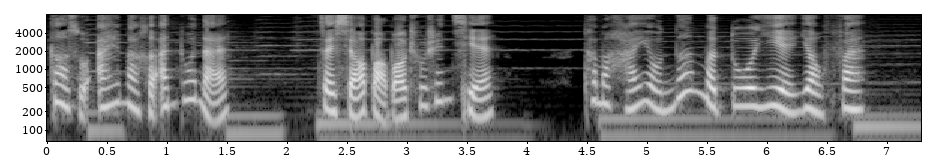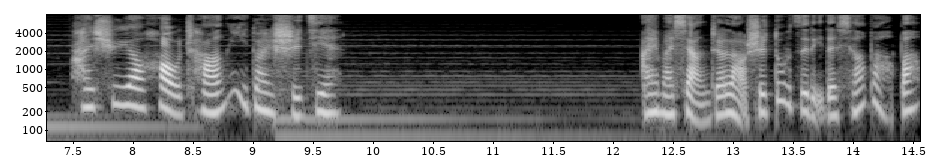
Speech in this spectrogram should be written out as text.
告诉艾玛和安多南，在小宝宝出生前，他们还有那么多页要翻，还需要好长一段时间。艾玛想着老师肚子里的小宝宝，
